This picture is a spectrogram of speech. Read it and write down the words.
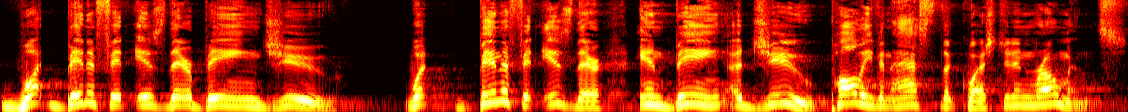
what benefit is there being Jew? What benefit is there in being a Jew? Paul even asked the question in Romans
